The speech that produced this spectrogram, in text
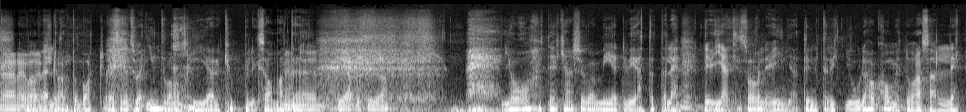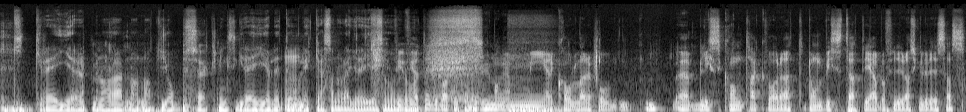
Nej, Det var väldigt värsta. uppenbart. Så det tror jag inte var någon PR-kupp. Liksom, att, Men Diablo 4? Ja, det kanske var medvetet. Eller Mm. det, egentligen så var väl det egentligen inte riktigt. Jo, det har kommit några så här läckgrejer med några, nå- något jobbsökningsgrej och lite Mm. olika sådana där grejer. Som För, för jag tänker bara typ, hur många mer kollade på äh, Blizzcon tack vare att de visste att Diablo 4 skulle visas?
